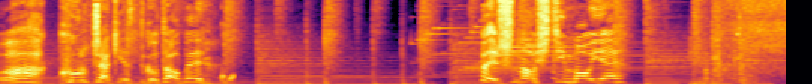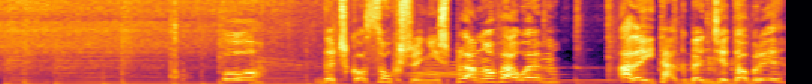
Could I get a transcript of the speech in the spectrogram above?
O, kurczak jest gotowy! Pyszności moje! O, deczko suchszy niż planowałem, ale i tak będzie dobry.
